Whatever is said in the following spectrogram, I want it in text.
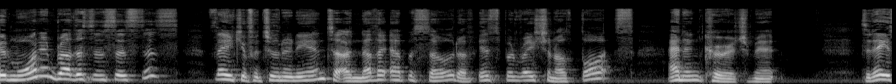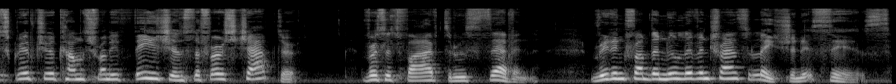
Good morning, brothers and sisters. Thank you for tuning in to another episode of Inspirational Thoughts and Encouragement. Today's scripture comes from Ephesians, the first chapter, verses 5 through 7. Reading from the New Living Translation, it says,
